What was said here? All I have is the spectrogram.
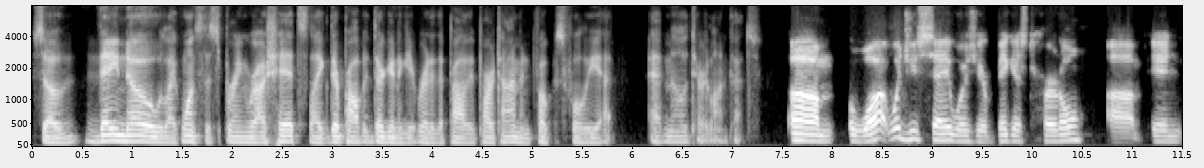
So they know like once the spring rush hits, like they're probably they're gonna get rid of the probably part-time and focus fully at at military lawn cuts. Um, what would you say was your biggest hurdle um, in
